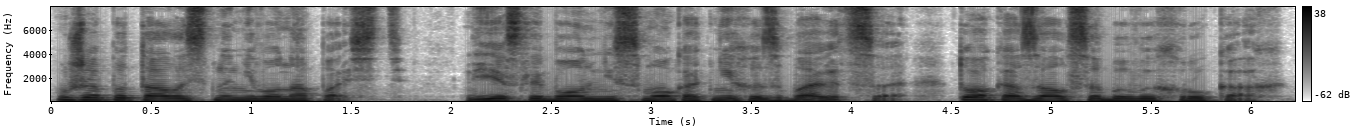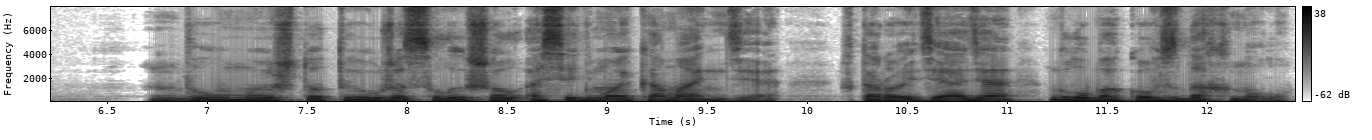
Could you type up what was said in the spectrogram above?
уже пыталось на него напасть. Если бы он не смог от них избавиться, то оказался бы в их руках. «Думаю, что ты уже слышал о седьмой команде». Второй дядя глубоко вздохнул.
